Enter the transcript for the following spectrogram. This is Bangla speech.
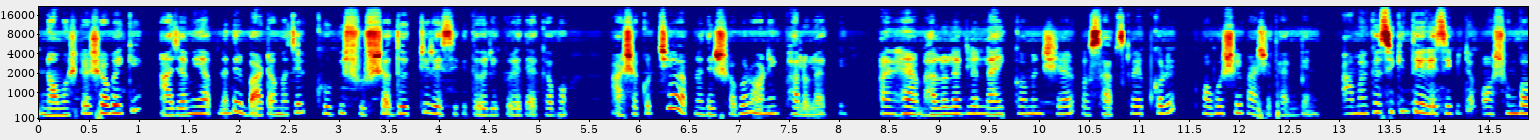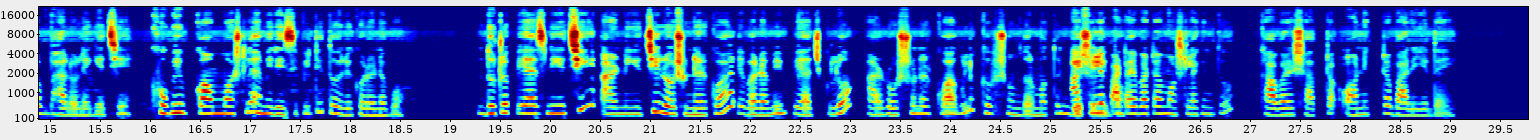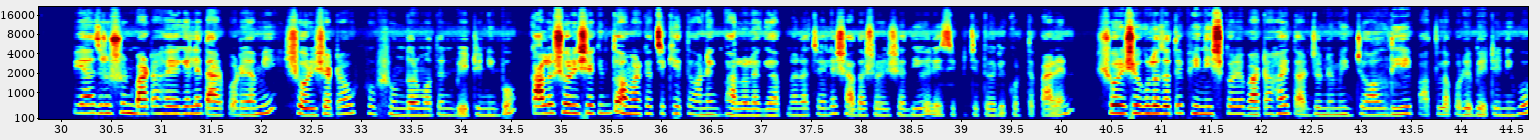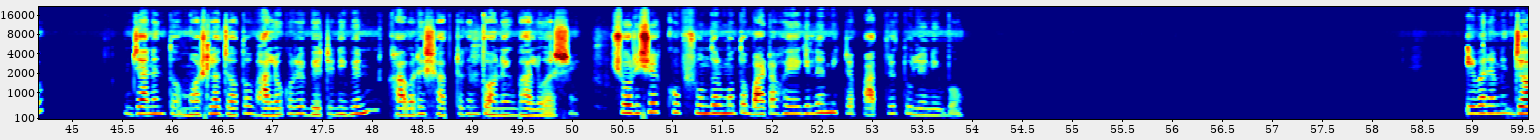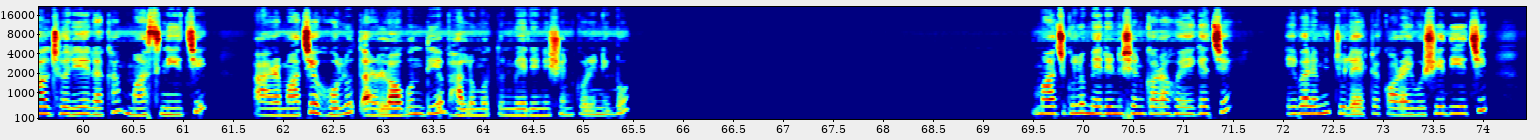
নমস্কার সবাইকে। আজ আমি আপনাদের বাটা মাছের খুবই সুস্বাদু একটি রেসিপি তৈরি করে দেখাবো। আশা করছি আপনাদের সবার অনেক ভালো লাগবে। আর হ্যাঁ ভালো লাগলে লাইক কমেন্ট শেয়ার ও সাবস্ক্রাইব করে অবশ্যই পাশে থাকবেন। আমার কাছে কিন্তু এই রেসিপিটা অসম্ভব ভালো লেগেছে। খুবই কম মশলায় আমি রেসিপিটি তৈরি করে নেব। দুটো পেঁয়াজ নিয়েছি আর নিয়েছি রসুনের কোয়া। এবার আমি পেঁয়াজগুলো আর রসুনের কোয়াগুলো খুব সুন্দর মতন আসলে বাটায় বাটা মশলা কিন্তু খাবারের স্বাদটা অনেকটা বাড়িয়ে দেয়। পেঁয়াজ, রসুন বাটা হয়ে গেলে তারপরে আমি সরিষাটাও খুব সুন্দর মতন বেটে নিব। কালো সরিষা কিন্তু আমার কাছে খেতে অনেক ভালো লাগে। আপনারা চাইলে সাদা সরিষা দিয়েও রেসিপিটি তৈরি করতে পারেন। সরিষাগুলো যাতে ফিনিশ করে বাটা হয়, তার জন্য আমি জল দিয়ে পাতলা করে বেটে নিব। জানেন তো, মশলা যত ভালো করে বেটে নেবেন, খাবারের স্বাদটা কিন্তু অনেক ভালো আসে। সরিষা খুব সুন্দর মতো বাটা হয়ে গেলে আমি একটা পাত্রে তুলে নিব। এবার আমি জল ঝরিয়ে রাখা মাছ নিয়েছি আর মাছে হলুদ আর লবণ দিয়ে ভালো মতন ম্যারিনেশন করে নিব। মাছগুলো ম্যারিনেশন করা হয়ে গেছে। এবার আমি চুলে একটা কড়াই বসিয়ে দিয়েছি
